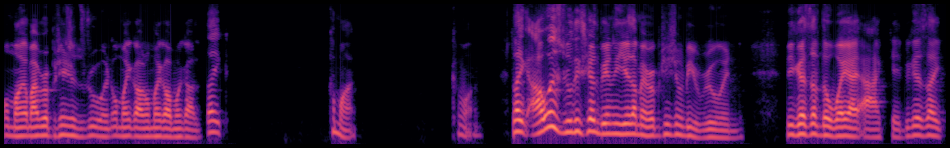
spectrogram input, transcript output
Oh my, my reputation's ruined. Oh my god, oh my god, oh my god. Like, come on, come on. Like, I was really scared at the beginning of the year that my reputation would be ruined because of the way I acted. Because like,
